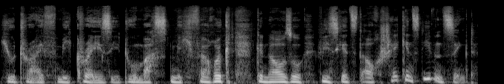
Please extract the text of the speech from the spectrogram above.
You Drive Me Crazy, du machst mich verrückt, genauso wie es jetzt auch Shakin' Stevens singt.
